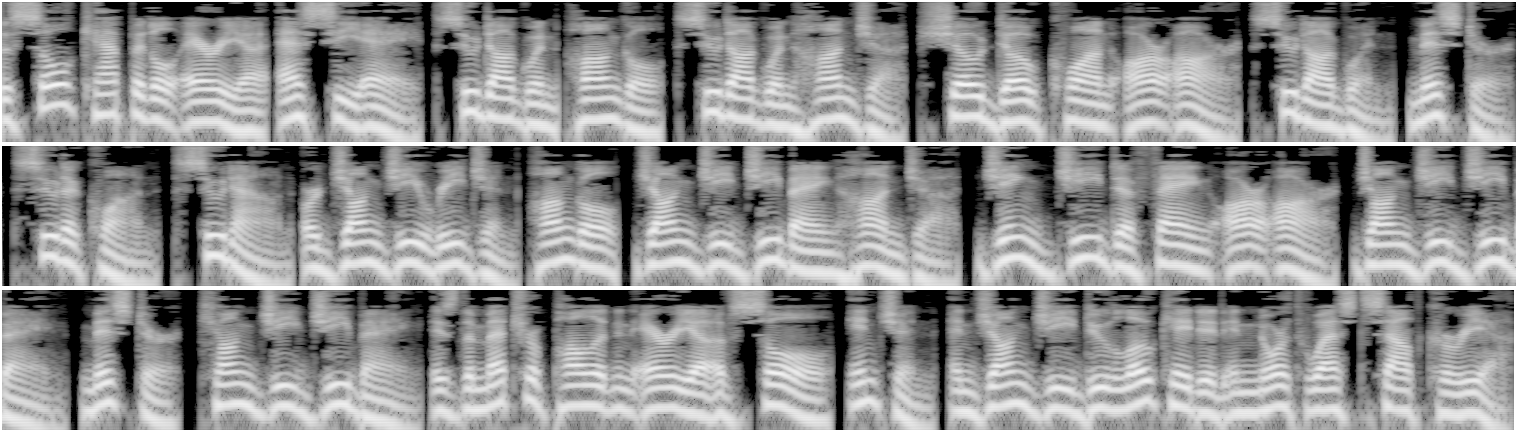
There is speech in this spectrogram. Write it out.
The Seoul Capital Area SCA, Sudogwan Hangul, Sudogwan Hanja, Shou Do Kwan RR, Sudogwan, Mr., Sudakwan, Sudown or Zhangji Region Hangul, Zhangji Jibang Hanja, Jingji Defang RR, Zhangji Jibang, Mr., Kyongji Jibang is the metropolitan area of Seoul, Incheon, and Gyeonggi-do located in northwest South Korea.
